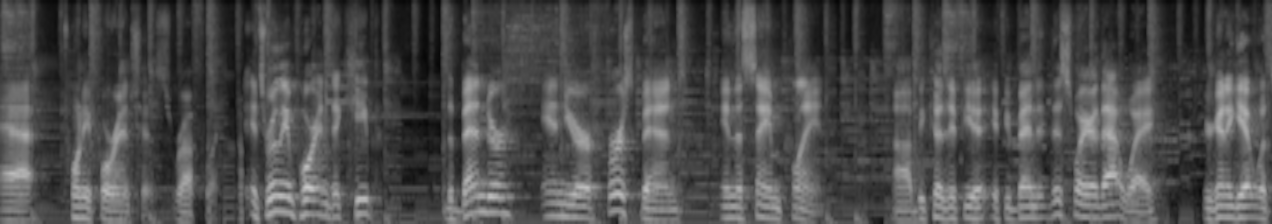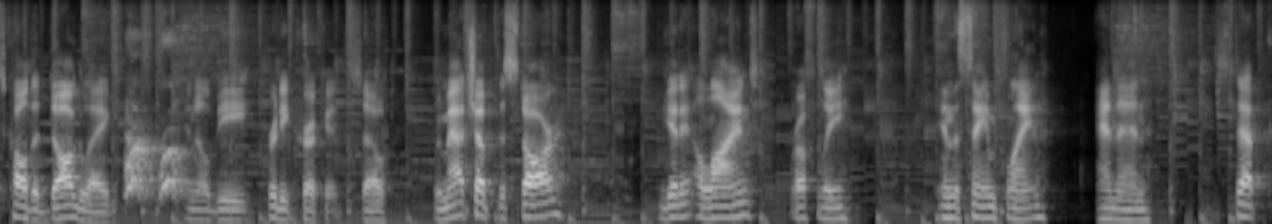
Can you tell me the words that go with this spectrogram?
at 24 inches roughly. It's really important to keep the bender and your first bend in the same plane. Uh, because if you, if you bend it this way or that way, you're gonna get what's called a dog leg and it'll be pretty crooked. So we match up the star, get it aligned roughly in the same plane, and then step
